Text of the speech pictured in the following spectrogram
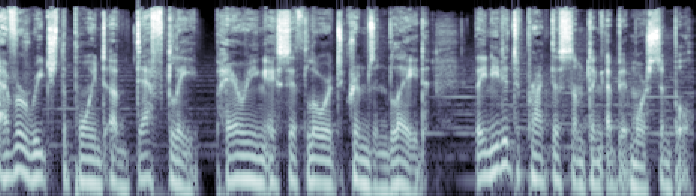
ever reached the point of deftly parrying a Sith Lord's Crimson Blade, they needed to practice something a bit more simple.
